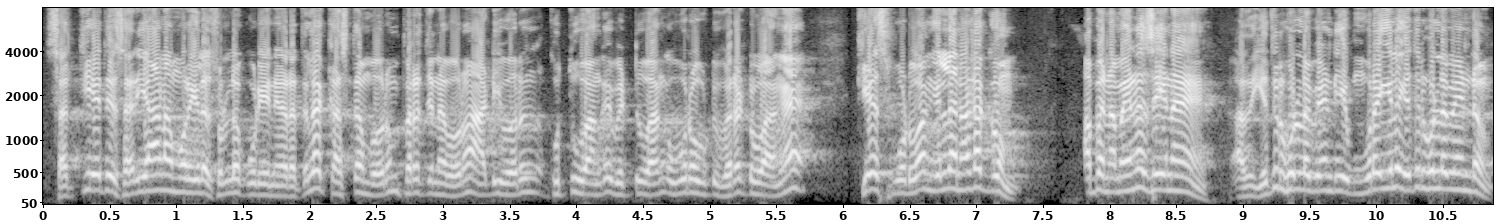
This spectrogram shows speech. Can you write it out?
சத்தியத்தை சரியான முறையில் சொல்லக்கூடிய நேரத்தில் கஷ்டம் வரும் பிரச்சனை வரும் அடி வரும் குத்துவாங்க வெட்டுவாங்க ஊரை விட்டு விரட்டுவாங்க கேஸ் போடுவாங்க எல்லாம் நடக்கும். அப்போ நம்ம என்ன செய்யணும்? அதை எதிர்கொள்ள வேண்டிய முறையில் எதிர்கொள்ள வேண்டும்.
